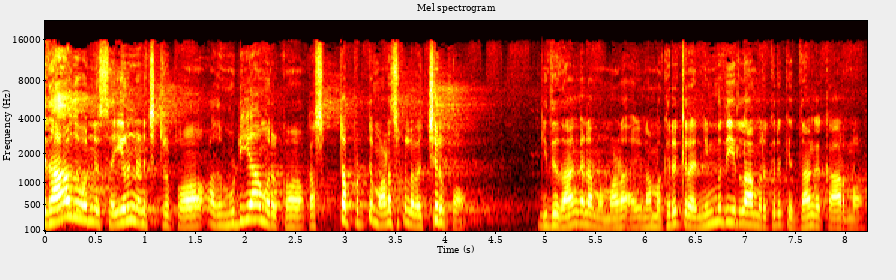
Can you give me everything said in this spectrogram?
ஏதாவது ஒன்று செய்யணும்னு நினச்சிட்டு இருப்போம். அது முடியாமல் இருக்கும். கஷ்டப்பட்டு மனசுக்குள்ளே வச்சுருப்போம். இதுதாங்க நம்ம மன நமக்கு இருக்கிற நிம்மதி இல்லாமல் இருக்கிறதுக்கு இதுதாங்க காரணம்.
